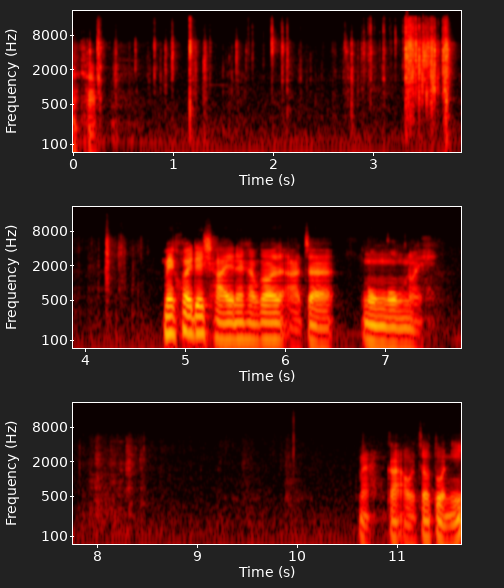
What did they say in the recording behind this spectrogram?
นะครับ ไม่ค่อยได้ใช้นะครับ ก็อาจจะงงงๆหน่อยมาก็เอาเจ้าตัวนี้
